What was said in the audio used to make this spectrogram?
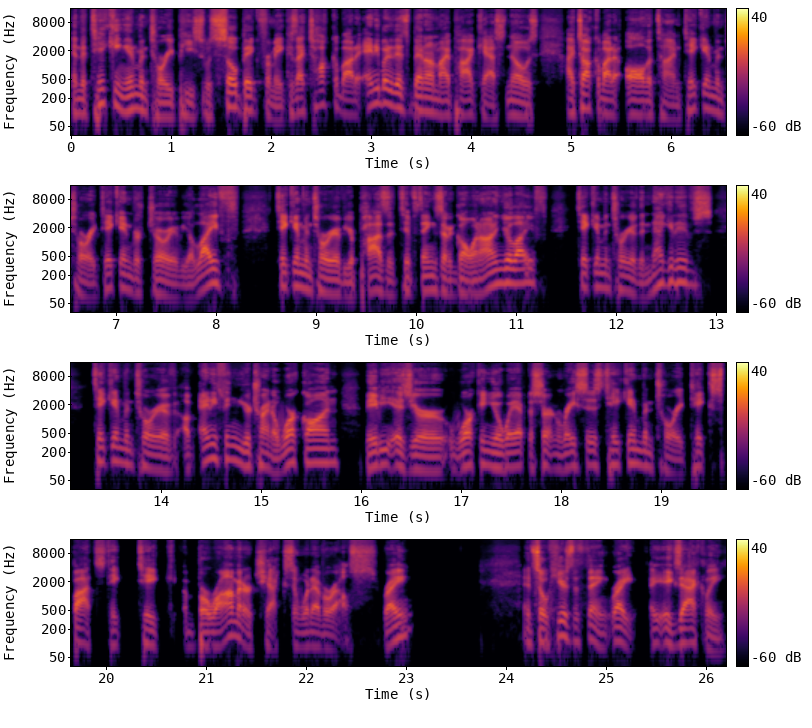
And the taking inventory piece was so big for me because I talk about it. Anybody that's been on my podcast knows I talk about it all the time. Take inventory, take inventory of your life, take inventory of your positive things that are going on in your life, take inventory of the negatives. Take inventory of, of anything you're trying to work on. Maybe as you're working your way up to certain races, take inventory, take spots, take take barometer checks and whatever else, right? And so here's the thing, right? Exactly.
